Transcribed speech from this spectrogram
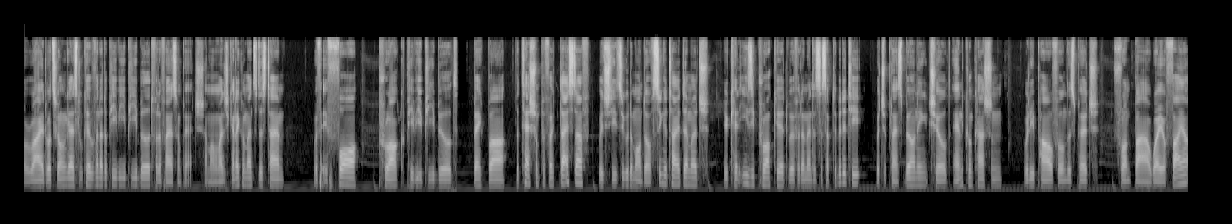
Alright, what's going on guys, Luke here with another PvP build for the Firesong patch. I'm on Magicka Necromancer this time with a 4 proc PvP build, back bar, the Tash Perfect Die stuff, which deals a good amount of single target damage. You can easy proc it with Elemental Susceptibility, which applies burning, chilled and concussion. Really powerful in this patch. Front bar Way of Fire.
